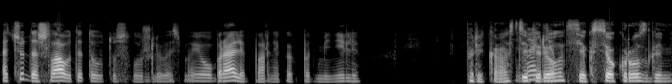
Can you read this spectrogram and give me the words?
Отсюда шла вот эта вот услужливость. Мы ее убрали, парни как подменили. Прекрасно. Знаете- Теперь он всех сёк розгами.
